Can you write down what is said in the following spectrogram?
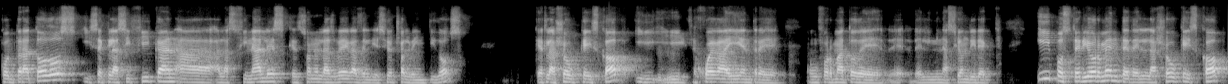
contra todos y se clasifican a las finales que son en Las Vegas del 18 al 22 que es la Showcase Cup, y, uh -huh. y se juega ahí entre un formato de, de, de, eliminación directa. Y posteriormente de la Showcase Cup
